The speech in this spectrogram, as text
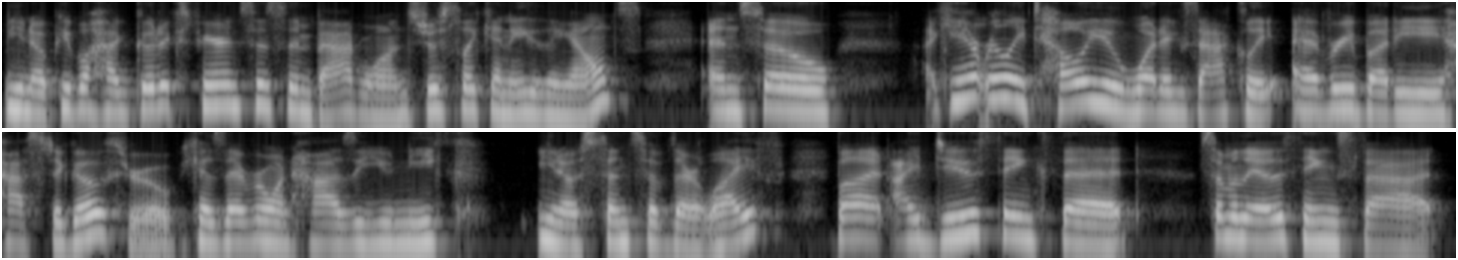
You know, people had good experiences and bad ones, just like anything else. And so I can't really tell you what exactly everybody has to go through because everyone has a unique, you know, sense of their life. But I do think that some of the other things that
